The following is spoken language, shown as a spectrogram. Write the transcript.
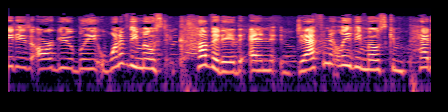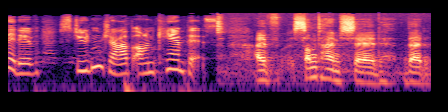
It is arguably one of the most coveted and definitely the most competitive student job on campus. I've sometimes said that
